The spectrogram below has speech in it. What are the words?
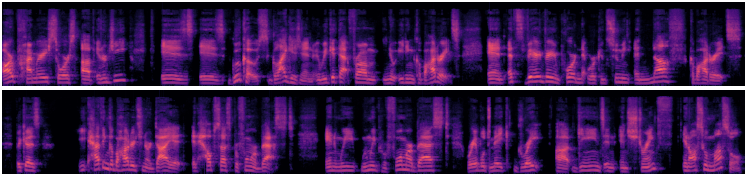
our primary source of energy is is glucose, glycogen, and we get that from you know eating carbohydrates. And it's very, very important that we're consuming enough carbohydrates because having carbohydrates in our diet, it helps us perform our best. And we, when we perform our best, we're able to make great uh, gains in, in strength and also muscle.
